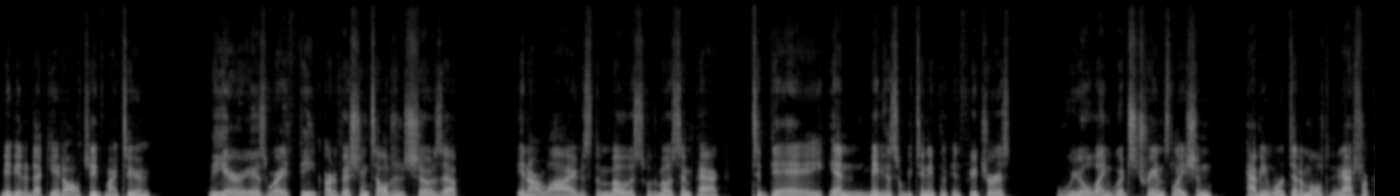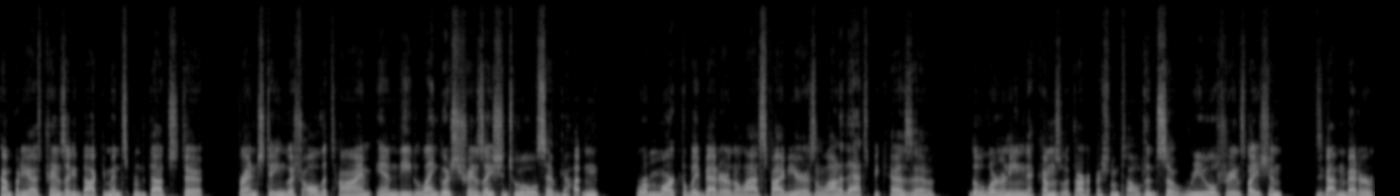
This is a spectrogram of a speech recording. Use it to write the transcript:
maybe in a decade, I'll change my tune. The areas where I think artificial intelligence shows up in our lives the most with the most impact today, and maybe this will continue in the future, is real language translation. Having worked at a multinational company, I was translating documents from Dutch to French to English all the time. And the language translation tools have gotten remarkably better in the last five years. And a lot of that's because of the learning that comes with artificial intelligence. So real translation has gotten better.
